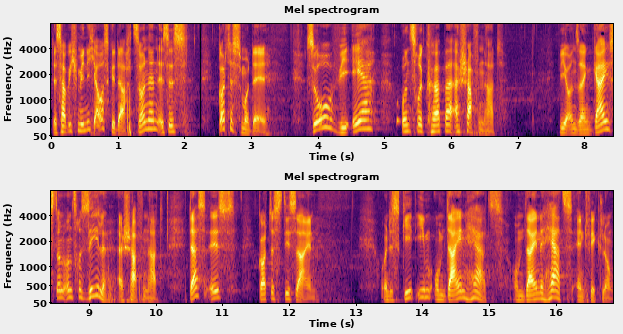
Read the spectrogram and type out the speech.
das habe ich mir nicht ausgedacht, sondern es ist Gottes Modell. So wie er unsere Körper erschaffen hat, wie er unseren Geist und unsere Seele erschaffen hat. Das ist Gottes Design. Und es geht ihm um dein Herz, um deine Herzentwicklung.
